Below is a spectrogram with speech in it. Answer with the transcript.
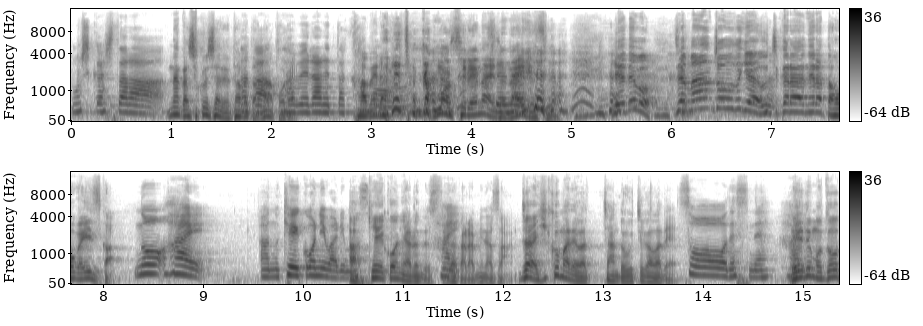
もしかしたらなんか宿舎で食べたなこれ。か食べられたかも。食べられたかもしれないじゃないですよ。し いやでもじゃあ満潮の時はうちから狙った方がいいですか？のはい。あの傾向にはありあます。傾向にあるんですはい。だから皆さん。じゃあ引くまではちゃんと内側で、そうですね。はい。えでもど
